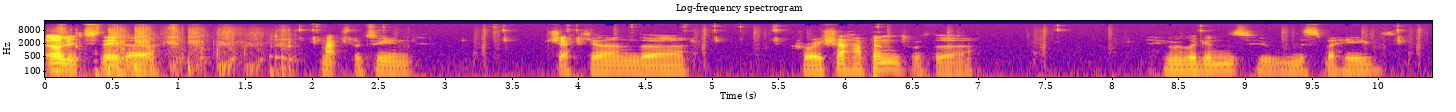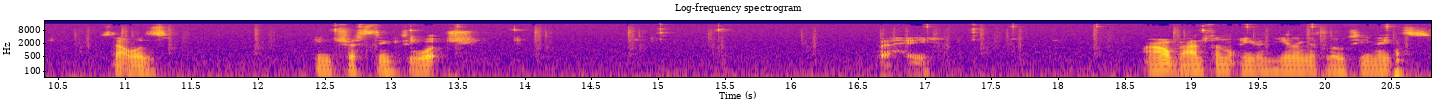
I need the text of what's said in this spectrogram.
Earlier today the match between Czechia and uh, Croatia happened with the hooligans who misbehaved. So that was interesting to watch. But hey. How bad for not even healing his low teammates.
